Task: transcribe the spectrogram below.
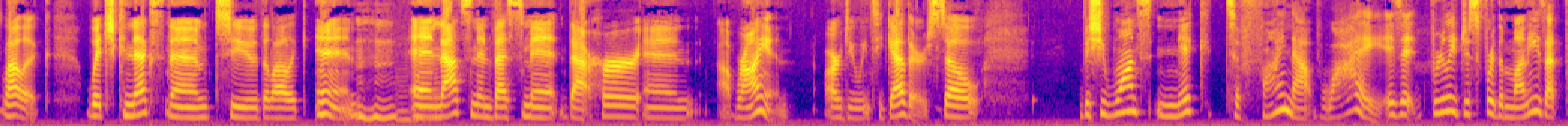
Lilac, which connects them to the Lilac Inn, mm-hmm. and that's an investment that her and uh, Ryan are doing together. So but she wants Nick to find that. Why? Is it really just for the money? Is that,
